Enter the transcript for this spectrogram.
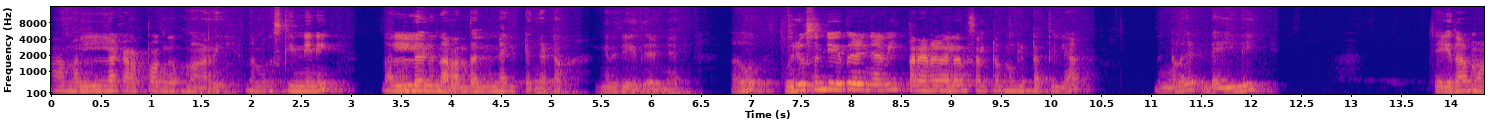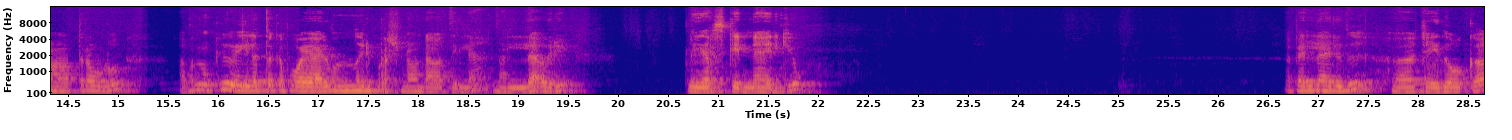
ആ നല്ല കറുപ്പങ്ങ് മാറി നമുക്ക് സ്കിന്നിന് നല്ലൊരു നിറം തന്നെ കിട്ടും കേട്ടോ ഇങ്ങനെ ചെയ്ത് കഴിഞ്ഞാൽ. അത് ഒരു ദിവസം ചെയ്ത് കഴിഞ്ഞാൽ ഈ പറയണ പോലെ റിസൾട്ടൊന്നും കിട്ടത്തില്ല. നിങ്ങൾ ഡെയിലി ചെയ്താൽ മാത്രമേ ഉള്ളൂ. അപ്പം നമുക്ക് വെയിലത്തൊക്കെ പോയാലും ഒന്നും ഒരു പ്രശ്നം ഉണ്ടാകത്തില്ല. നല്ല ഒരു ക്ലിയർ സ്കിന്നായിരിക്കും അപ്പം എല്ലാവരും ഇത് ചെയ്ത് നോക്കുക.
